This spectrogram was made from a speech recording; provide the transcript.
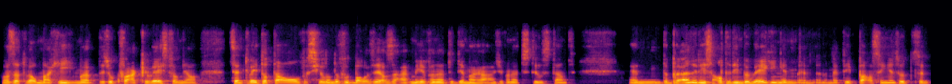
was dat wel magie. Maar het is ook vaak geweest van, ja, het zijn twee totaal verschillende voetballers. Hè. Hazard meer vanuit de demarrage, vanuit stilstand. En de Bruyne is altijd in beweging en, en, met die passing en zo. Zijn,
